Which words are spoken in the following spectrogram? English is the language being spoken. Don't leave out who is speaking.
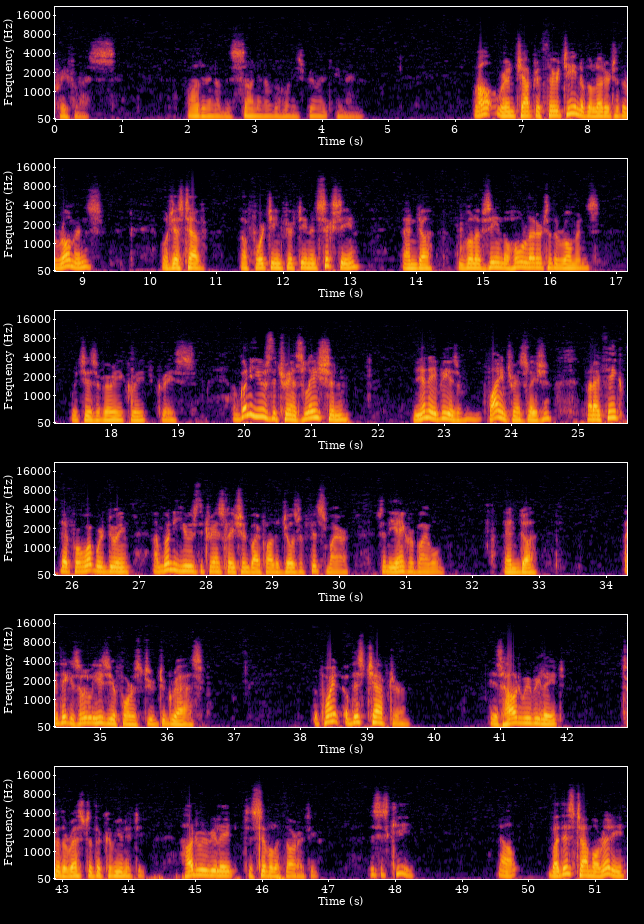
Speaker 1: pray for us. Father, and of the Son, and of the Holy Spirit. Amen. Well, we're in chapter 13 of the letter to the Romans. We'll just have uh, 14, 15, and 16, and uh, we will have seen the whole letter to the Romans, which is a very great grace. I'm going to use the translation. The NAB is a fine translation, but I think that for what we're doing, I'm going to use the translation by Father Joseph Fitzmyer. It's in the Anchor Bible. And uh, I think it's a little easier for us to, to grasp. The point of this chapter is how do we relate to the rest of the community? How do we relate to civil authority? This is key. Now, by this time already,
